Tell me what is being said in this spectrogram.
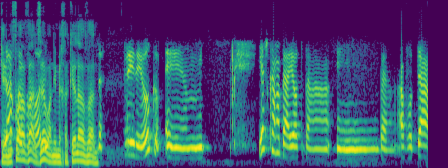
כן, לא איפה האבל? זהו, אני מחכה לאבל. בדיוק. אמ, יש כמה בעיות ב, אמ, בעבודה,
